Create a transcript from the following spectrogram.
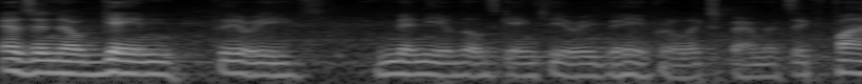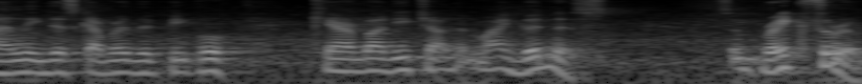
As in you game theory, many of those game theory behavioral experiments, they finally discovered that people care about each other. My goodness, it's a breakthrough.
